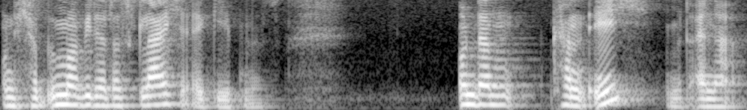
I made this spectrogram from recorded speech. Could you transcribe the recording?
und ich habe immer wieder das gleiche Ergebnis. Und dann kann ich mit einer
